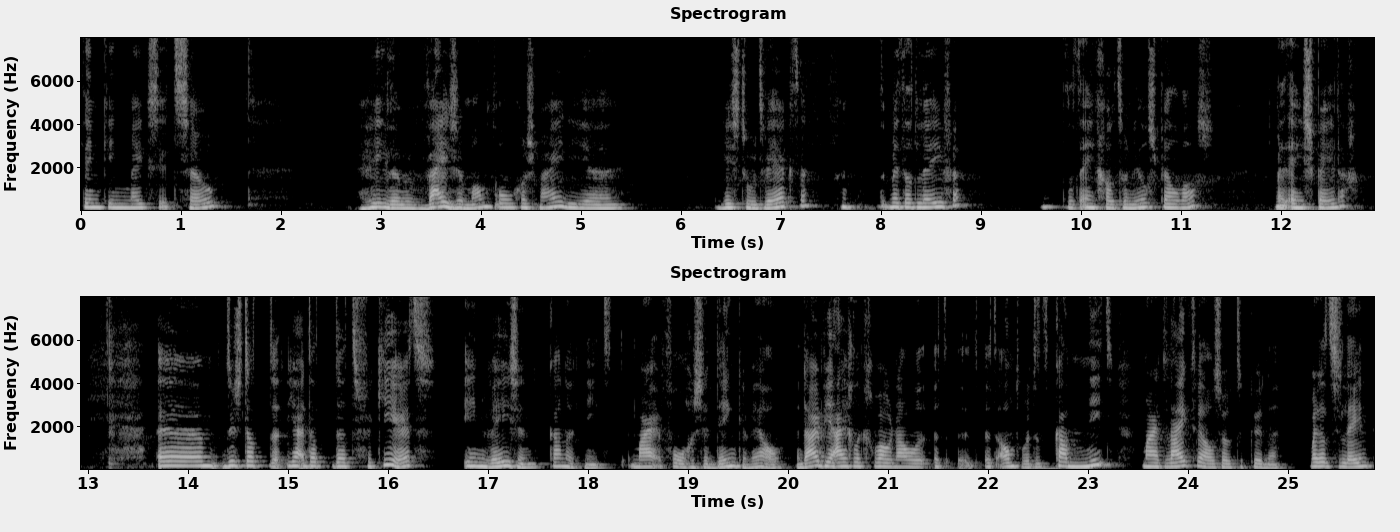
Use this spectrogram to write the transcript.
thinking makes it so. Hele wijze man, volgens mij. Die eh, wist hoe het werkte met dat leven. Dat het één groot toneelspel was. Met één speler. Ehm, dus dat, ja, dat, dat verkeerd in wezen kan het niet. Maar volgens het denken wel. En daar heb je eigenlijk gewoon al het, het, antwoord. Het kan niet, maar het lijkt wel zo te kunnen. Maar dat is alleen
